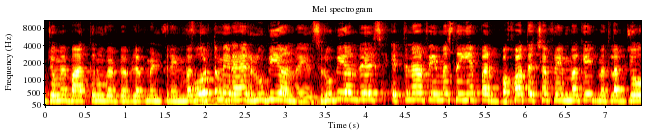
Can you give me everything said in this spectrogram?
जो मैं बात करूँ वेब डेवलपमेंट फ्रेमवर्क फोर्थ मेरा है Ruby on Rails Ruby on Rails इतना फ़ेमस नहीं है पर बहुत अच्छा फ्रेमवर्क है। मतलब जो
